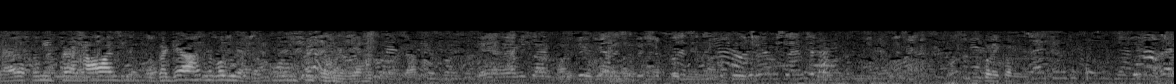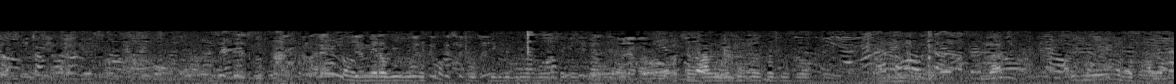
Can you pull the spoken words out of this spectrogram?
Ja to mi przejechała i zagięła się w ogóle. Nie wiem, To nie robiłby kłopotów, gdyby nie było tego sprawy. Potrzebowały za dużo, za dużo. Nie wiem, co powiedzieć.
